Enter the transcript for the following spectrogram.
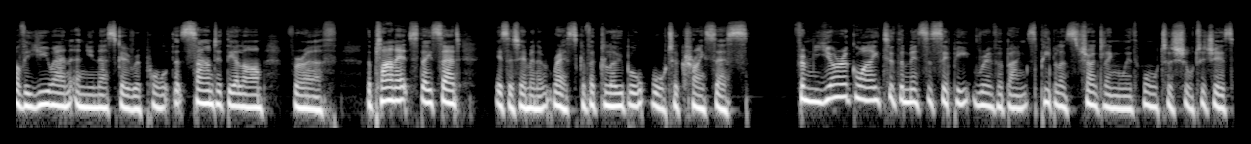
of a UN and UNESCO report that sounded the alarm for Earth. The planet, they said, is at imminent risk of a global water crisis. From Uruguay to the Mississippi riverbanks, people are struggling with water shortages.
